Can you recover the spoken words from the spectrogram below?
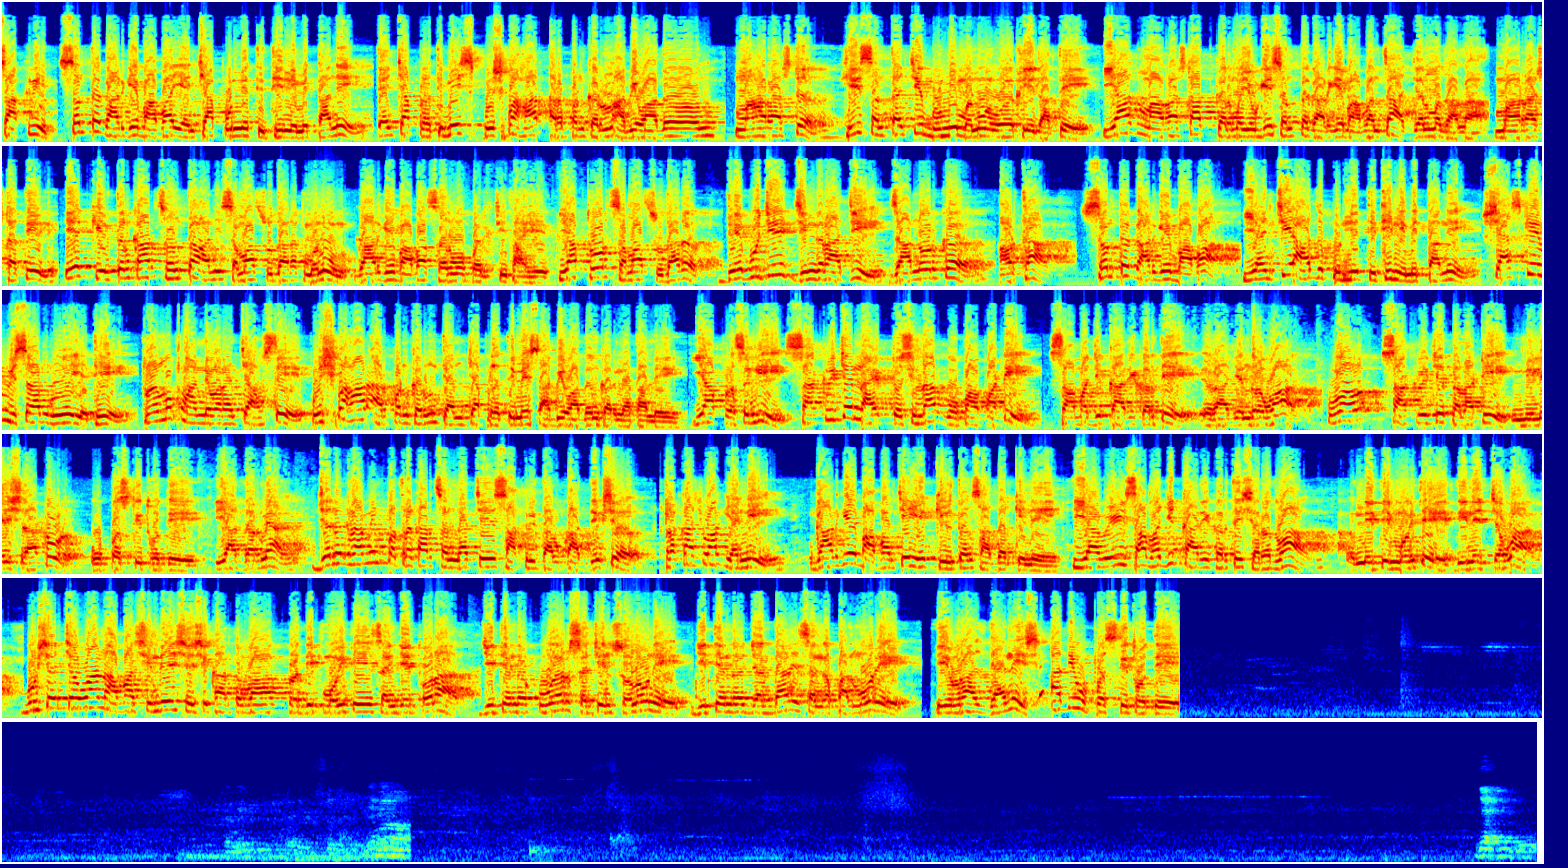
साक्रीत संत गाडगे बाबा यांच्या पुण्यतिथी निमित्ताने त्यांच्या प्रतिमेस पुष्पहार अर्पण करून अभिवादन. महाराष्ट्र ही संतांची भूमी म्हणून ओळखली जाते. याच महाराष्ट्रात कर्मयोगी संत गाडगे बाबांचा जन्म झाला. महाराष्ट्रातील एक कीर्तनकार संत आणि समाज सुधारक म्हणून गाडगे बाबा सर्व परिचित आहेत. या थोर समाज सुधारक देबुजी जिंगराजी जानोरकर अर्थात संत गाडगे बाबा यांची आज पुण्यतिथी निमित्ताने शासकीय विश्रामगृह येथे प्रमुख मान्यवरांच्या हस्ते पुष्पहार अर्पण करून त्यांच्या प्रतिमेस अभिवादन करण्यात आले. या प्रसंगी साक्रीचे नायब तहसीलदार गोपाळ पाटील सामाजिक कार्यकर्ते राजेंद्र वाघ व साखळीचे तलाठी निलेश राठोड उपस्थित होते. या दरम्यान जनग्रामीण पत्रकार संघाचे साखरी तालुका अध्यक्ष प्रकाश वाघ यांनी गाडगे बाबांचे एक कीर्तन सादर केले. यावेळी सामाजिक कार्यकर्ते शरद वाघ नितीन मोहिते दिनेश चव्हाण भूषण चव्हाण आबा शिंदे शशिकांत वाघ प्रदीप मोहिते संजय थोरात जितेंद्र कुवर सचिन सोनवणे जितेंद्र जगदाळे संगपाल मोरे युवराज ध्यानेश आदी उपस्थित होते. Yeah.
